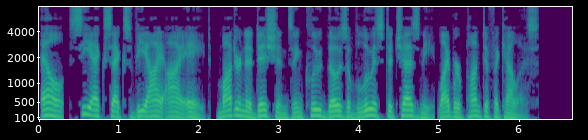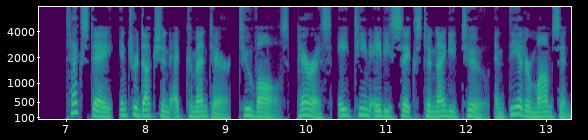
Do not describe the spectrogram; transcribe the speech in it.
L. CXXVII 8. Modern editions include those of Louis Duchesne Liber Pontificalis. Texte, Introduction et Commentaire, 2 vols, Paris, 1886–92 and Theodor Mommsen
